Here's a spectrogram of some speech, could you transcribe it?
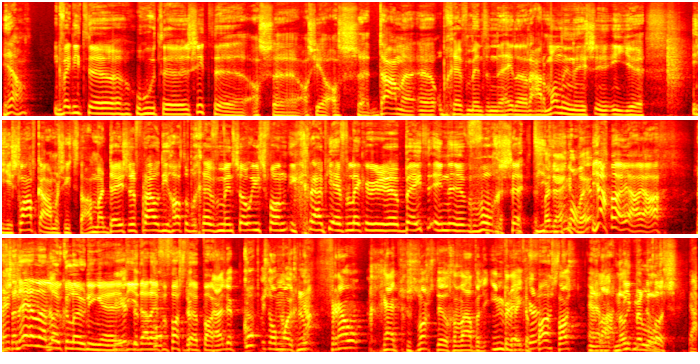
Ja, ik weet niet eh, hoe het eh, zit eh, als, als je als dame op een gegeven moment een hele rare man in, is, in, je, in je slaapkamer ziet staan. Maar deze vrouw die had op een gegeven moment zoiets van... ik grijp je even lekker beet en vervolgens... die- Bij de hengel, hè? Ja, ja, ja. Dat is een hele leuke leuning eh, die je de dan kop- even vast de, eh, ja, de kop is al mooi genoeg. Vrouw grijpt geslachtsdeel gewapende inbreker Inbreker vast, vast en, en laat laat nooit niet meer los. los. Ja,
